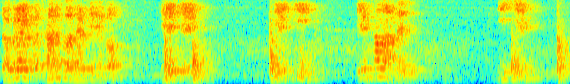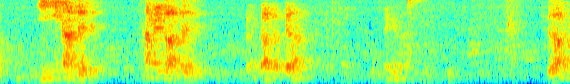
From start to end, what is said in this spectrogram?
자, 그러니까 자연수가 될 수 있는 거 1, 1, 1, 2, 1, 3은 안 되지. 2, 1, 2, 2는 안 되지. 3, 1도 안 되지. 그러니까 몇 개다? 3개다. 그 다음에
